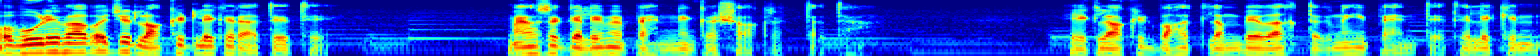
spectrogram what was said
वो बूढ़े बाबा जो लॉकेट लेकर आते थे, मैं उसे गले में पहनने का शौक़ रखता था। एक लॉकेट बहुत लंबे वक्त तक नहीं पहनते थे, लेकिन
